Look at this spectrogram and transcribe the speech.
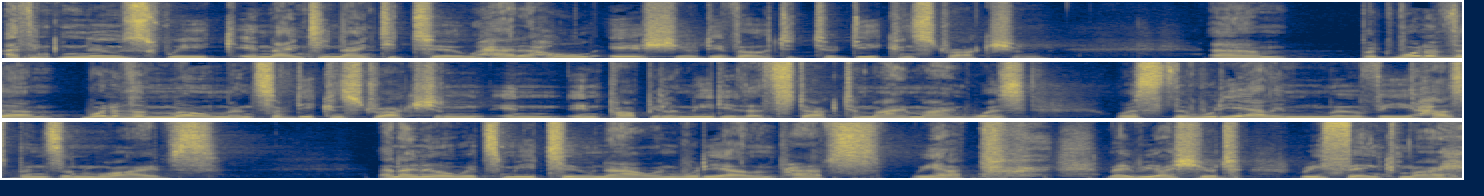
I think Newsweek in 1992 had a whole issue devoted to deconstruction. Um, but one of the, one of the moments of deconstruction in, in popular media that stuck to my mind was was the Woody Allen movie Husbands and Wives. And I know it's me too now, and Woody Allen, perhaps we have, maybe I should rethink my,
